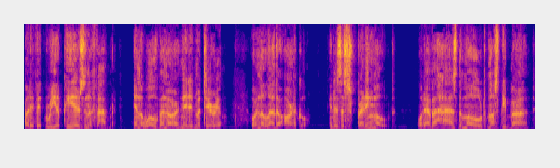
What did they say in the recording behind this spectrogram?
but if it reappears in the fabric, in the woven or knitted material, or in the leather article, it is a spreading mold. Whatever has the mold must be burned.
